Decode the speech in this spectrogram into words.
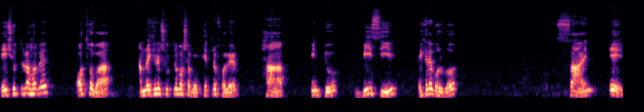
এই সূত্রটা হবে অথবা আমরা এখানে সূত্র বসাবো ক্ষেত্রফলের হাফ ইন্টু বিসি। এখানে বলব সাইন এ।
